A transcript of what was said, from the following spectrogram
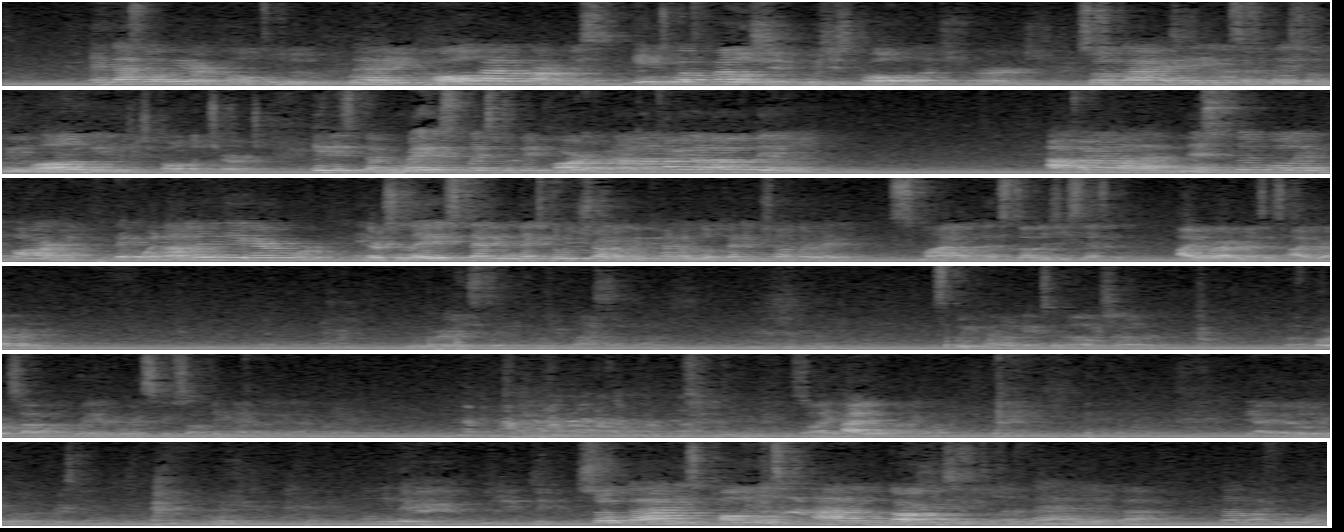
And that's what we are called to do. We have been called out of darkness into a fellowship which is called a church. So God has given us a place of belonging which is called the church. It is the greatest place to be part of. And I'm not talking about the building. I'm talking about that mystical environment that when I'm in the airport and there's a lady standing next to each other, we kind of look at each other and smile, and then suddenly she says, Hi, Reverend. I says, Hi, Reverend. You were listening to me fly sometimes. So we kind of get to know each other. Of course, I want greater risk if something happened to that plane. So I it when I yeah. So God is calling us out of darkness into the family of God. Now, what for?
